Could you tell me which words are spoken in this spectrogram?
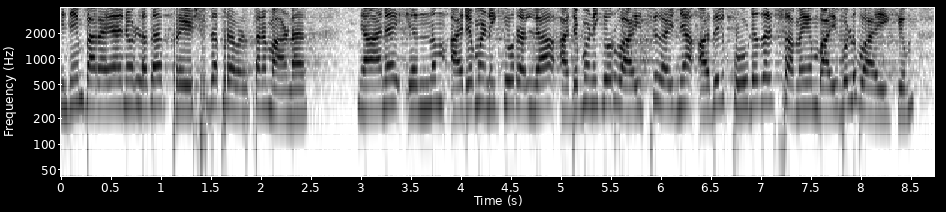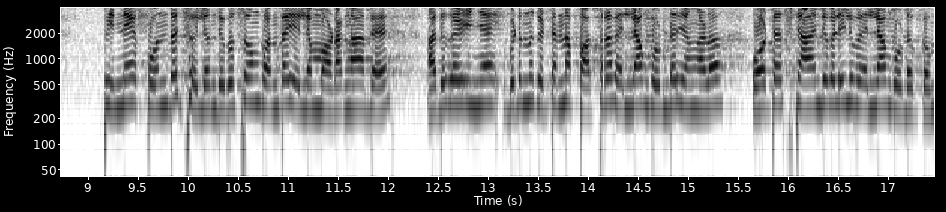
ഇനിയും പറയാനുള്ളത് പ്രേക്ഷിത പ്രവർത്തനമാണ്. ഞാൻ എന്നും അരമണിക്കൂറല്ല അരമണിക്കൂർ വായിച്ചു കഴിഞ്ഞാൽ അതിൽ കൂടുതൽ സമയം ബൈബിൾ വായിക്കും. പിന്നെ കൊന്ത ചൊല്ലും ദിവസവും കൊന്ത ചൊല്ലും മുടങ്ങാതെ. അത് കഴിഞ്ഞ് ഇവിടുന്ന് കിട്ടുന്ന പത്രമെല്ലാം കൊണ്ട് ഞങ്ങൾ ഓട്ടോ സ്റ്റാൻഡുകളിലും എല്ലാം കൊടുക്കും.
